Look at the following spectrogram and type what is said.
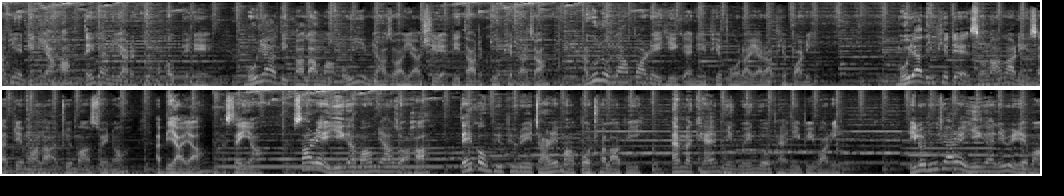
အဖြစ်ဒီနေရာဟာဒိတ်ကန်နေရာတစ်ခုမဟုတ်ဘဲနဲ့မိုးရသည့်ကာလမှာမိုးရေများစွာရရှိတဲ့ဒေသတစ်ခုဖြစ်တာကြောင့်အခုလိုလှပတဲ့ရေကန်တွေဖြစ်ပေါ်လာရတာဖြစ်ပါသည်မိုးရသည့်ဖြစ်တဲ့ဇွန်လကနေစက်တင်ဘာလအတွင်းမှာဆိုရင်တော့အပြာရောင်အစိမ်းရောင်စတဲ့ရေကန်ပေါင်းများစွာဟာတဲကုံဖြူဖြူတွေဂျားထဲမှာပေါ်ထွက်လာပြီးအမခန်းမြင်ကွင်းကိုဖန်တီးပေးပါသည်ဒီလိုထူးခြားတဲ့ရေကန်လေးတွေထဲမှာ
